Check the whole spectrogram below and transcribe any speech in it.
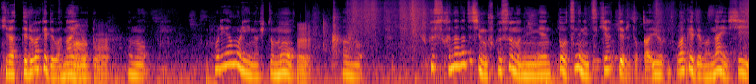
嫌ってるわけではないよと、うんうん。あのポリアモリーの人も、うん。あの必ずしも複数の人間と常に付き合ってるとかいうわけではないし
